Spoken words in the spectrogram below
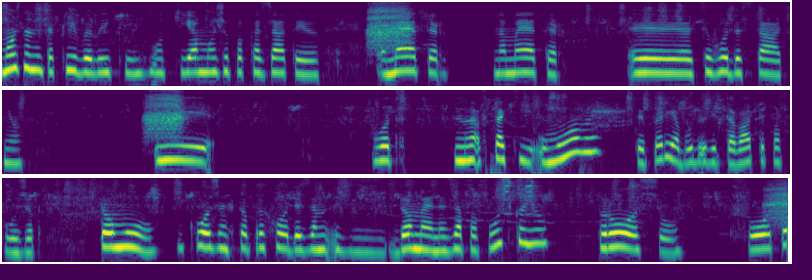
Можна не такий великий. От я можу показати метр на метр. Е, цього достатньо. І от на- в такі умови тепер я буду віддавати папужок. Тому кожен, хто приходить за, до мене за папушкою, прошу фото,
